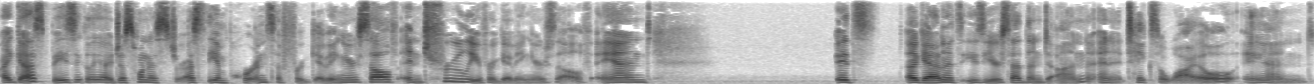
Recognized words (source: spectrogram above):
I guess basically, I just want to stress the importance of forgiving yourself and truly forgiving yourself. And it's again, it's easier said than done, and it takes a while, and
